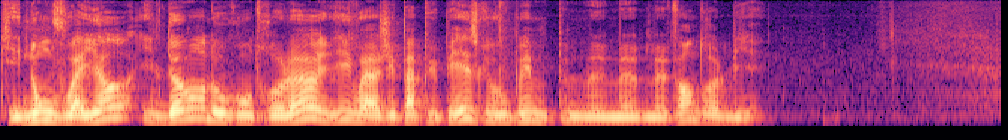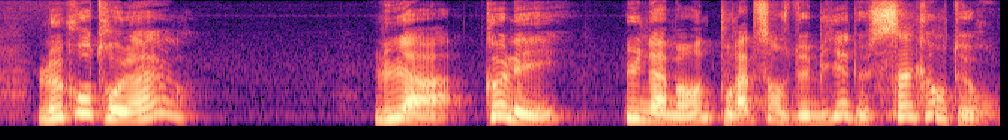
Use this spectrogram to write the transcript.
qui est non voyant. Il demande au contrôleur, il dit voilà, j'ai pas pu payer, est-ce que vous pouvez me vendre le billet? Le contrôleur lui a collé une amende pour absence de billet de 50 euros.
